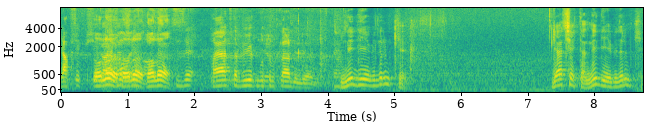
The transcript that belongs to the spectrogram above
Yapacak bir şey Dolu, yok. dolu, dolu. Size hayatta büyük mutluluklar diliyorum. Ne diyebilirim ki? Gerçekten ne diyebilirim ki?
